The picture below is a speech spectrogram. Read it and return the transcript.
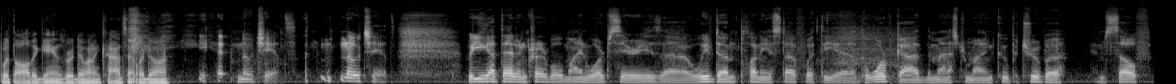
with all the games we're doing and content we're doing. Yeah, no chance. no chance. But you got that incredible Mind Warp series. Uh, we've done plenty of stuff with the uh, the Warp God, the Mastermind Koopa Troopa himself.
